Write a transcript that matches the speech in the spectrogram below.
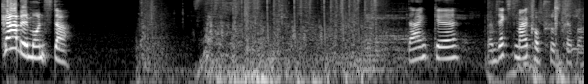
Gabelmonster! Danke. Beim sechsten Mal Kopfschusstreffer.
